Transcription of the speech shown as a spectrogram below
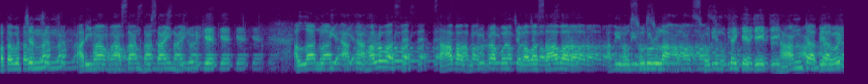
কথা বুঝছেন না? আর ইমাম হাসান হুসাইন হুজুরকে আল্লাহ নবী এত ভালোবাসে, সাহাবা হুজুররা বলছে, বাবা সাহাবারা, আমি রাসূলুল্লাহ, আমার শরীর থেকে যে ঘ্রাণটা বেরোয়,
